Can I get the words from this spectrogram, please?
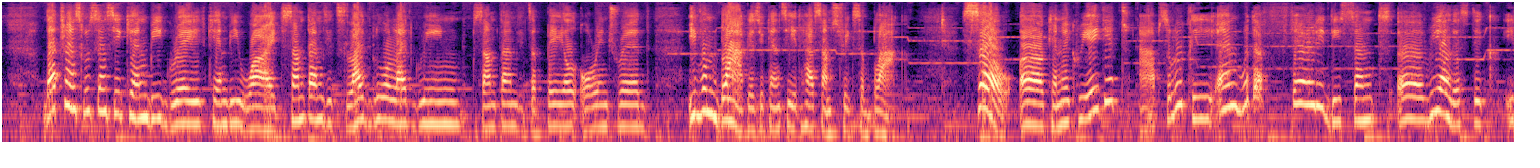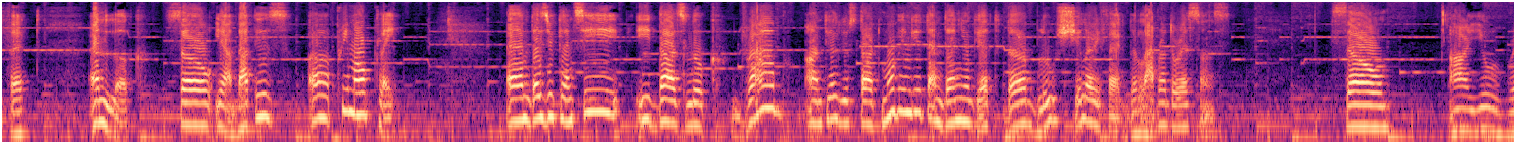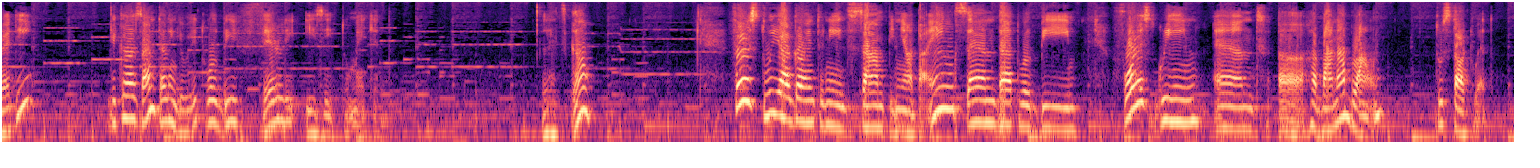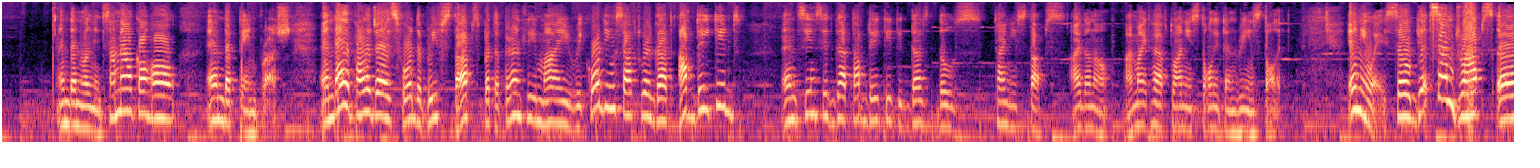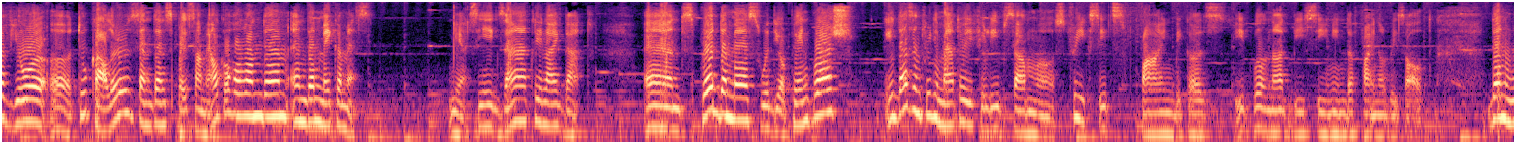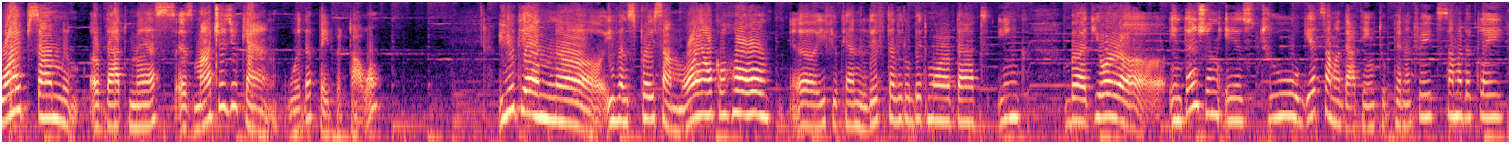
That translucency can be gray, it can be white, sometimes it's light blue or light green, sometimes it's a pale orange red, even black, as you can see it has some streaks of black. So, uh, can I create it? Absolutely, and with a fairly decent, uh, realistic effect and look. So, yeah, that is uh, Premo clay. And as you can see, it does look drab, until you start moving it and then you get the blue Schiller effect, the labradorescence. So, are you ready? Because I'm telling you, it will be fairly easy to make it. Let's go. First, we are going to need some pinata inks and that will be forest green and uh, Havana brown to start with and then we'll need some alcohol and a paintbrush. And I apologize for the brief stops, but apparently my recording software got updated, and since it got updated, it does those tiny stops. I don't know. I might have to uninstall it and reinstall it. Anyway, so get some drops of your uh, two colors and then spray some alcohol on them and then make a mess. Yeah, see, exactly like that. And spread the mess with your paintbrush it doesn't really matter if you leave some uh, streaks, it's fine because it will not be seen in the final result. Then wipe some of that mess as much as you can with a paper towel. You can uh, even spray some more alcohol uh, if you can lift a little bit more of that ink but your uh, intention is to get some of that ink to penetrate some of the clay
